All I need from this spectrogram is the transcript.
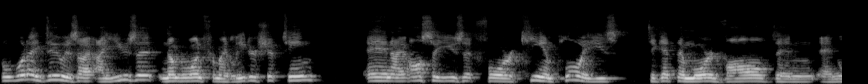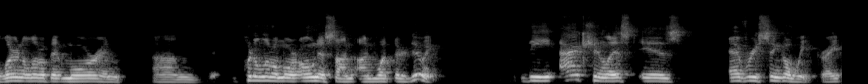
But what I do is I, I use it, number one, for my leadership team. And I also use it for key employees to get them more involved and, and learn a little bit more and um, put a little more onus on, on what they're doing the action list is every single week, right?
